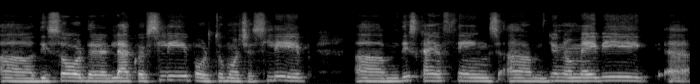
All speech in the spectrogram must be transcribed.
uh, disorder, lack of sleep or too much sleep, um, these kind of things, um, you know, maybe uh,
